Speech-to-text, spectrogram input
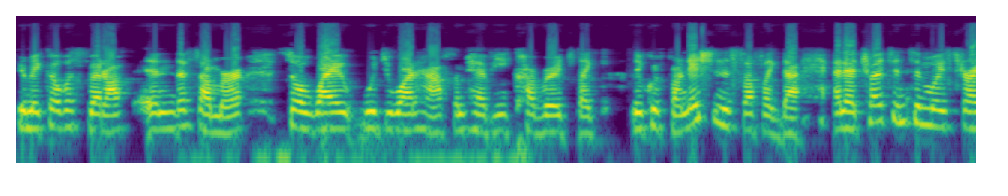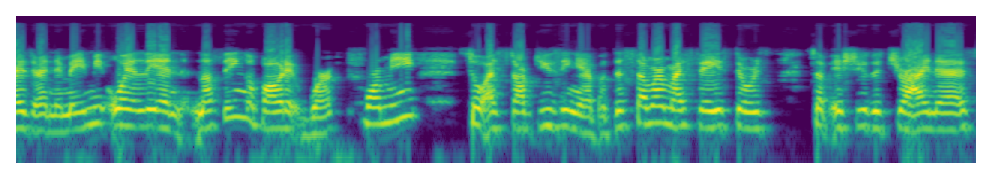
your makeup was sweat off in the summer. So why would you want to have some heavy coverage like liquid foundation and stuff like that? And I tried tinted moisturizer and it made me oily and nothing about it worked for me. So I stopped using it. But this summer, my face, there was some issue with dryness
